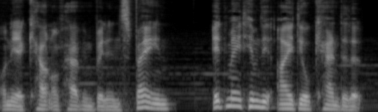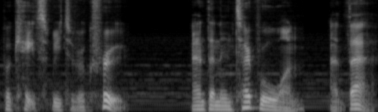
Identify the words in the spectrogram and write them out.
on the account of having been in Spain, it made him the ideal candidate for Catesby to recruit, and an integral one at that.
